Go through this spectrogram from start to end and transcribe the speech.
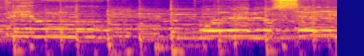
Tribu, pueblo, selva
